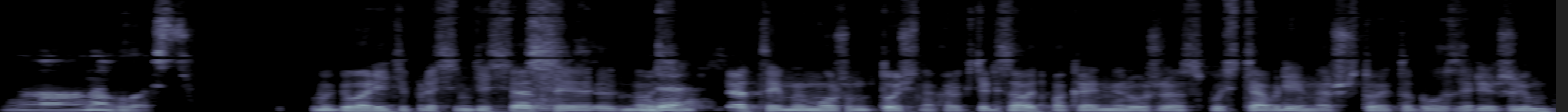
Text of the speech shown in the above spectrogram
на, на власть. Вы говорите про 70-е, но да. 70-е мы можем точно характеризовать, по крайней мере, уже спустя время, что это был за режим.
